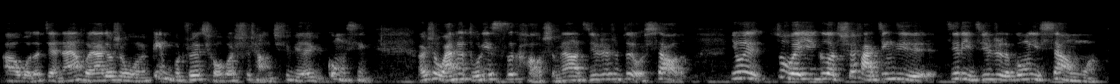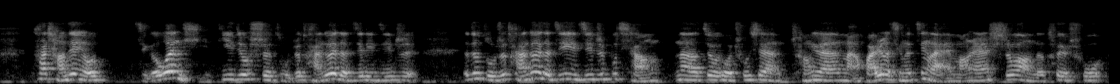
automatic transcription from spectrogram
啊，我的简单回答就是我们并不追求和市场区别与共性，而是完全独立思考什么样的机制是最有效的。因为作为一个缺乏经济激励机制的公益项目，它常见有几个问题。第一就是组织团队的激励机制，那就组织团队的激励机制不强，那就会出现成员满怀热情的进来，茫然失望的退出。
